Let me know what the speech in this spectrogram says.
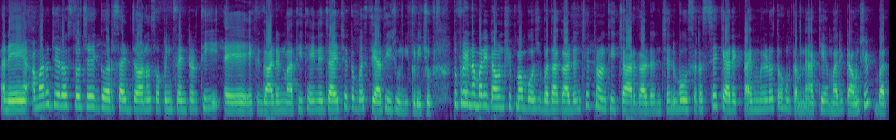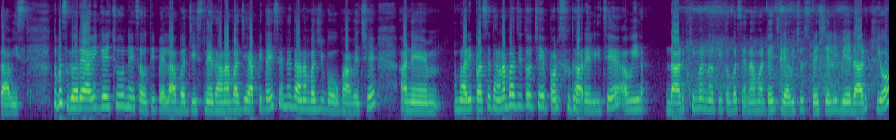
અને અમારો જે રસ્તો છે, ઘર સાઈડ જવાનો શોપિંગ સેન્ટરથી એ એક ગાર્ડનમાંથી થઈને જાય છે, તો બસ ત્યાંથી જ હું નીકળી છું. તો ફ્રેન્ડ અમારી ટાઉનશીપમાં બહુ જ બધા ગાર્ડન છે ત્રણથી ચાર ગાર્ડન છે અને બહુ સરસ છે. ક્યારેક ટાઈમ મળ્યો તો હું તમને આખી અમારી ટાઉનશીપ બતાવીશ. તો બસ ઘરે આવી ગઈ છું ને સૌથી પહેલાં બજીસને ધાણાભાજી આપી દઈશ અને ધાણાભાજી બહુ ભાવે છે. અને મારી પાસે ધાણાભાજી તો છે, પણ સુધારેલી છે. આવી ડાળખીમાં નથી, તો બસ એના માટે જ લેવી છું. સ્પેશિયલી બે ડાળખીઓ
